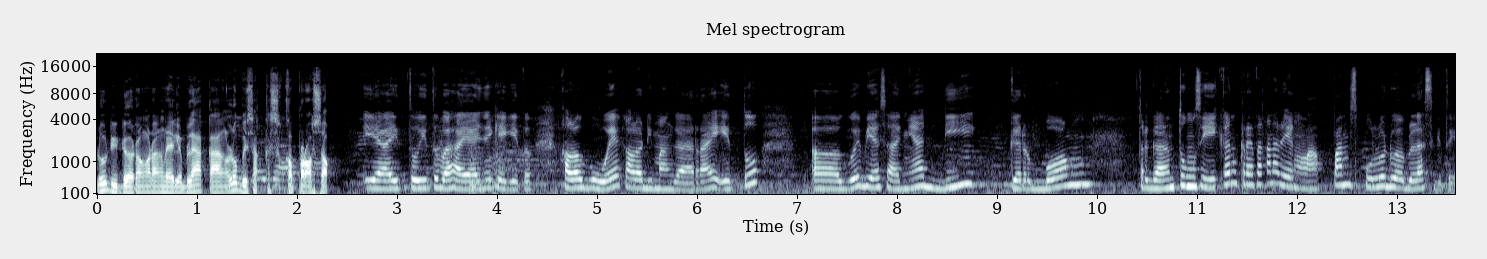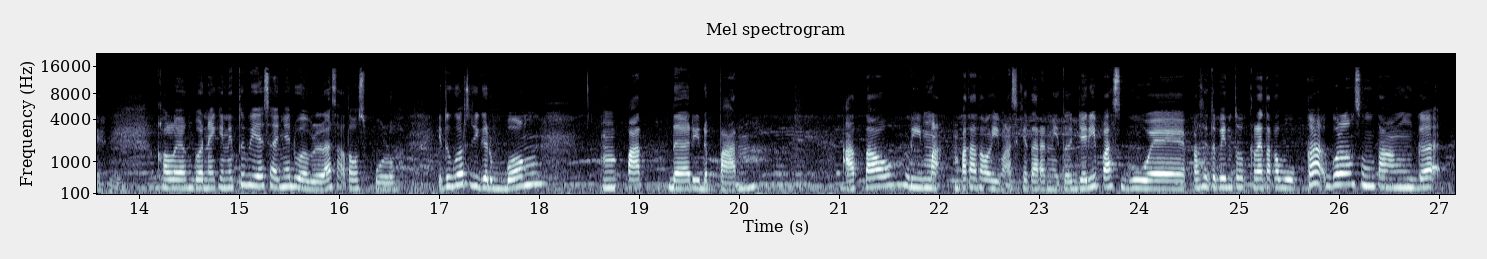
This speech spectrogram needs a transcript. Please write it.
lu didorong orang dari belakang, lu bisa kes- keprosok. Iya itu itu bahayanya kayak gitu. Kalau gue kalau di Manggarai itu eh, gue biasanya di gerbong tergantung sih kan kereta kan ada yang 8, 10, 12 gitu ya. Kalau yang gue naikin itu biasanya 12 atau 10. Itu gue harus di gerbong 4 dari depan atau 5, 4 atau 5 sekitaran itu. Jadi pas gue pas itu pintu kereta kebuka, gue langsung tangga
